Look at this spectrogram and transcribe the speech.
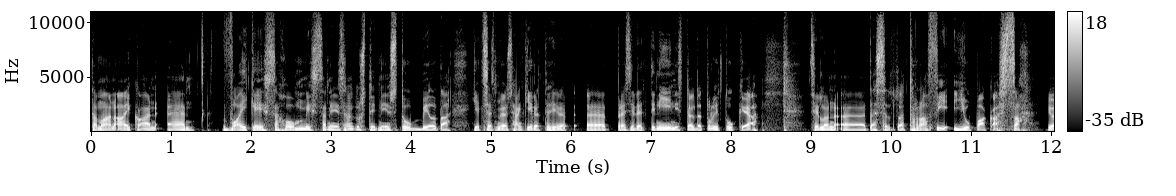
samaan aikaan ää, vaikeissa hommissa niin sanotusti niin Stubbilta. Ja itse asiassa myös hän kirjoitti siinä, ää, presidentti Niinistöltä tuli tukea silloin ää, tässä tota, Trafi-jupakassa, jo,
